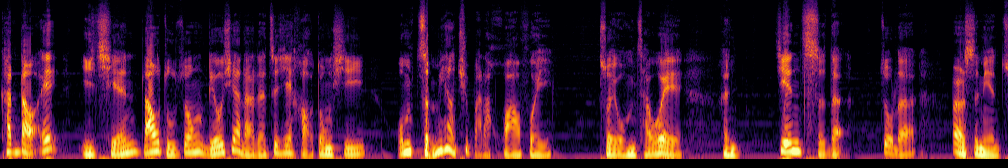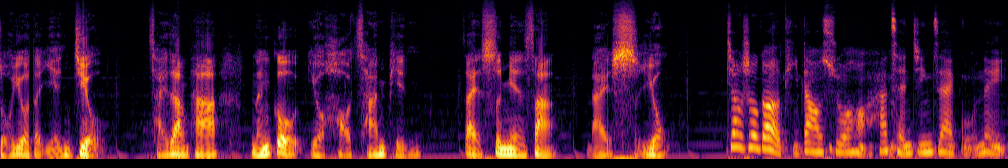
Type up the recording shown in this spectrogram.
看到哎，以前老祖宗留下来的这些好东西，我们怎么样去把它发挥？所以我们才会很坚持的做了二十年左右的研究，才让它能够有好产品在市面上来使用。教授刚有提到说，哈，他曾经在国内。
